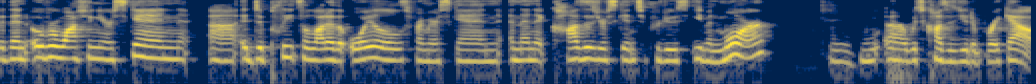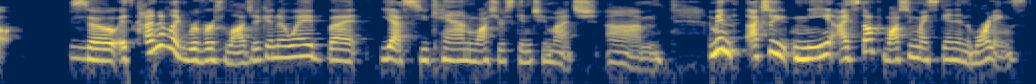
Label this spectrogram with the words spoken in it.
But then overwashing your skin, uh, it depletes a lot of the oils from your skin, and then it causes your skin to produce even more, mm. uh, which causes you to break out. Mm. So it's kind of like reverse logic in a way, but yes, you can wash your skin too much. Um, I mean, actually, me, I stopped washing my skin in the mornings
